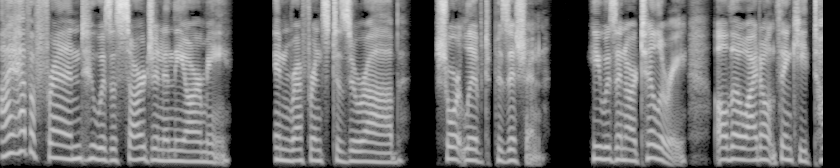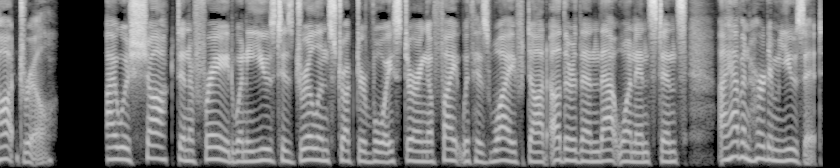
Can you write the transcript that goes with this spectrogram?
I have a friend who was a sergeant in the army, in reference to Zurab, short lived position. He was in artillery, although I don't think he taught drill. I was shocked and afraid when he used his drill instructor voice during a fight with his wife. Other than that one instance, I haven't heard him use it.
